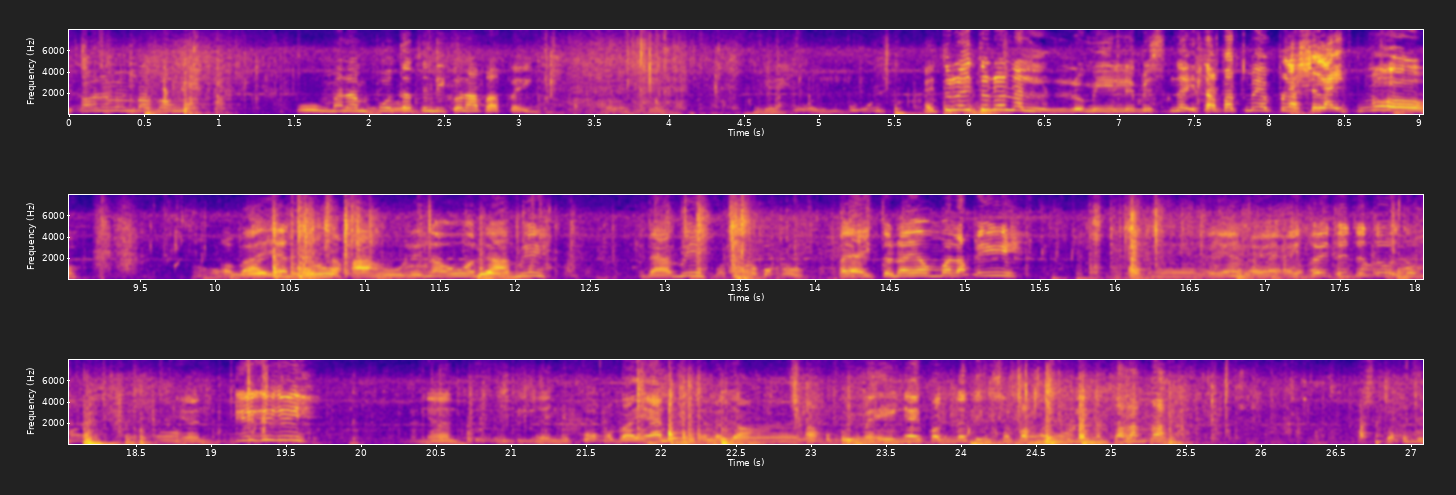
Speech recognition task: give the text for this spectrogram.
Ikaw naman babang manamput at hindi ko napapaig. Okay. Ay, ito na, ito na, lumilibis na. Itapat mo yung flashlight mo. Kabayan, oh, nakahuli na, oh, ang dami. Ang dami. Ay, ito na yung malaki. Oh, ayan, ayan, ito, ito, ito, ito, ito. Ayan, gigi. Ayan, tingnan niyo po, kabayan. Talagang ako po'y maingay pagdating sa panguhuli ng talangka. Gusto ko po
